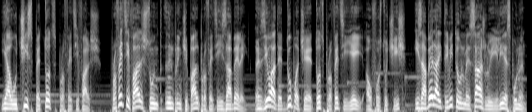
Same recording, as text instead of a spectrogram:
i-a ucis pe toți profeții falși. Profeții falși sunt în principal profeții Izabelei. În ziua de după ce toți profeții ei au fost uciși, Izabela îi trimite un mesaj lui Ilie spunând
